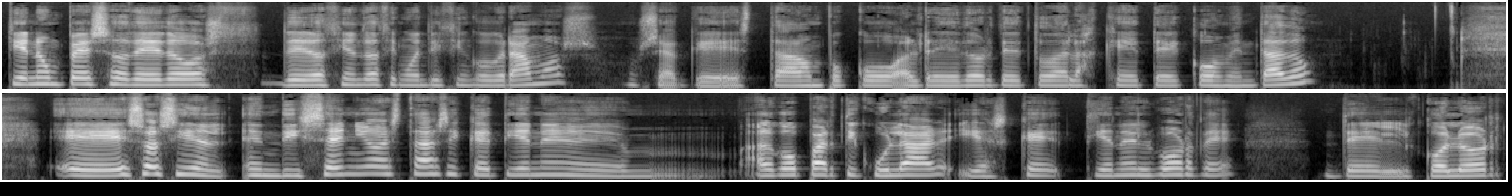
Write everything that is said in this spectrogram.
Tiene un peso de, 2, de 255 gramos, o sea que está un poco alrededor de todas las que te he comentado. Eh, eso sí, en, diseño esta sí que tiene mm, algo particular y es que tiene el borde del color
